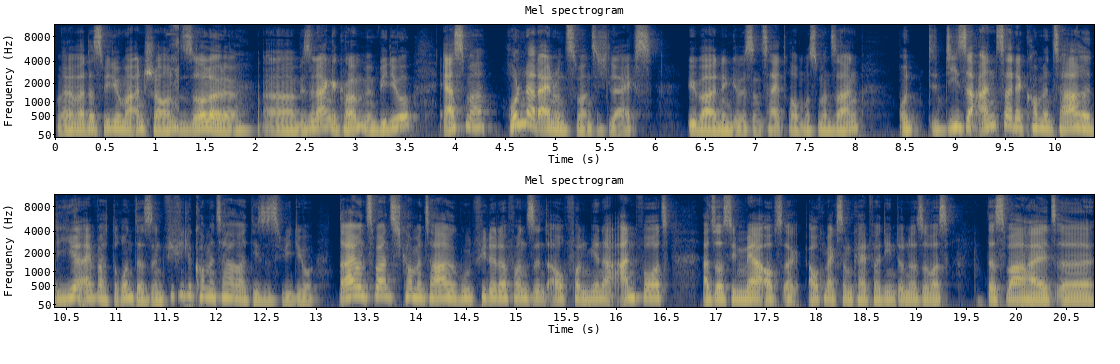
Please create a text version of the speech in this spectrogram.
Wenn wir das Video mal anschauen. So, Leute, äh, wir sind angekommen im Video. Erstmal 121 Likes über einen gewissen Zeitraum, muss man sagen. Und diese Anzahl der Kommentare, die hier einfach drunter sind, wie viele Kommentare hat dieses Video? 23 Kommentare, gut, viele davon sind auch von mir eine Antwort, also dass sie mehr Auf Aufmerksamkeit verdient oder sowas. Das war halt, äh,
